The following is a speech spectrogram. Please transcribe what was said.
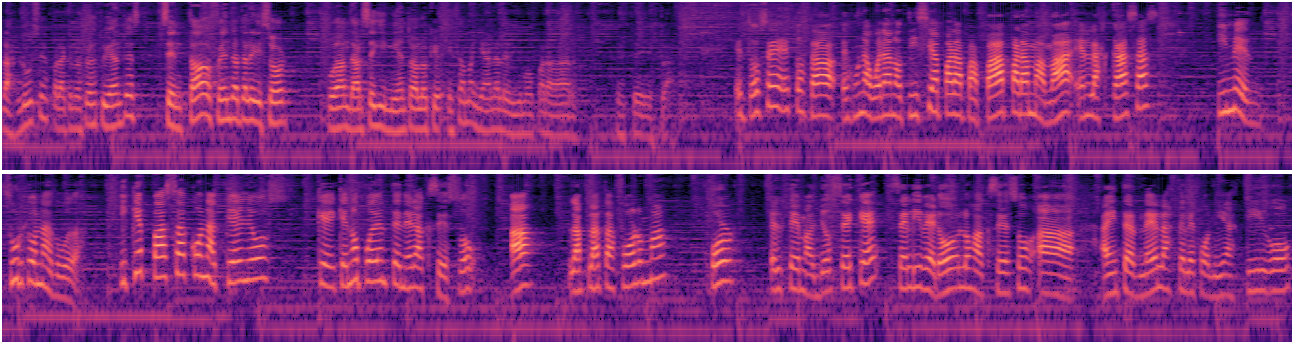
las luces para que nuestros estudiantes sentados frente al televisor puedan dar seguimiento a lo que esta mañana le dimos para dar este clase. Entonces esto está, es una buena noticia para papá, para mamá en las casas y me surge una duda. ¿Y qué pasa con aquellos que, que no pueden tener acceso a la plataforma por el tema? Yo sé que se liberó los accesos a, a internet, las telefonías Tigo,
